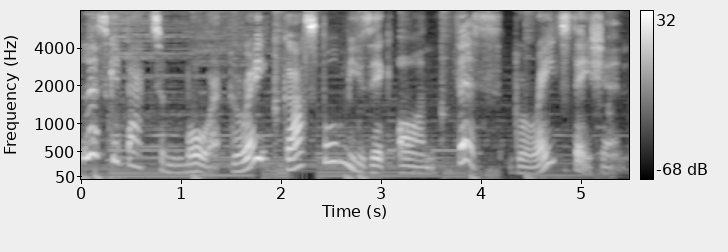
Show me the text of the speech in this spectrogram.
Let's get back to more great gospel music on this great station.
